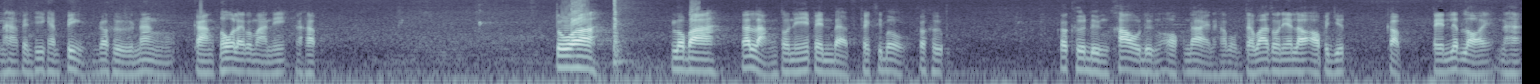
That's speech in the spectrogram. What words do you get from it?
นะฮะเป็นที่แคมปิ้งก็คือนั่งกลางโต๊ะอะไรประมาณนี้นะครับ ตัวโลบาด้านหลังตัวนี้เป็นแบบ flexible ก็คือ ก็คือดึงเข้าดึงออกได้นะครับผมแต่ว่าตัวนี้เราเอาไปยึดกับเต็นท์เรียบร้อยนะฮะ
